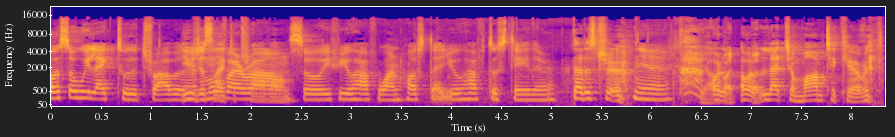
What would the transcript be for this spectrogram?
Also, we like to travel. You just move like to around. travel. So if you have one hostel, you have to stay there. That is true. Yeah. Yeah, or, but- or but- let your mom take care of it.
